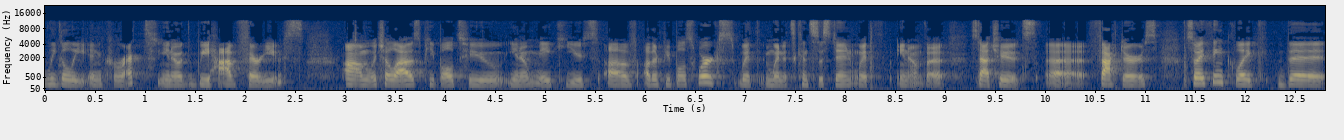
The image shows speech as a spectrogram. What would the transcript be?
legally incorrect. You know, we have fair use, um, which allows people to, you know, make use of other people's works with when it's consistent with, you know, the statutes uh, factors. So I think like the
